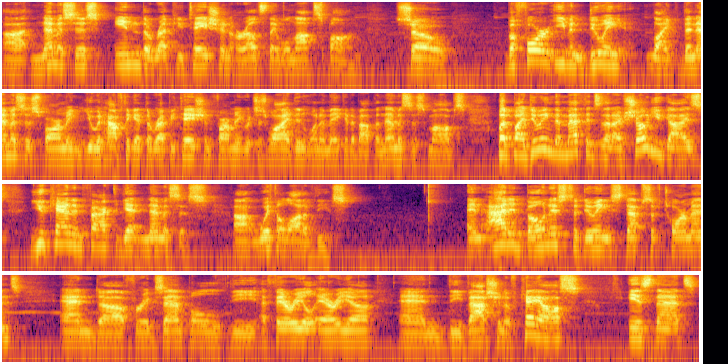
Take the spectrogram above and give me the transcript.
uh, Nemesis in the reputation or else they will not spawn. So before even doing like the Nemesis farming, you would have to get the reputation farming, which is why I didn't want to make it about the Nemesis mobs. But by doing the methods that I've showed you guys, you can in fact get Nemesis uh, with a lot of these. An added bonus to doing Steps of Torment and, uh, for example, the Ethereal area and the Bastion of Chaos is that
